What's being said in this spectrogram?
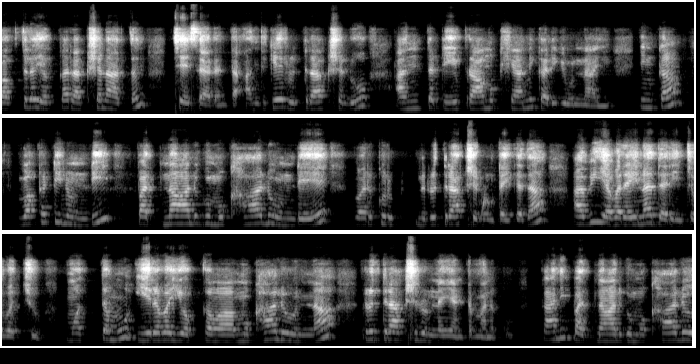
భక్తుల యొక్క రక్షణార్థం చేశాడంట. అందుకే రుద్రాక్షలు అంతటి ప్రాముఖ్యాన్ని కలిగి ఉన్నాయి. ఇంకా ఒకటి నుండి పద్నాలుగు ముఖాలు ఉండే వరకు రుద్రాక్షలు ఉంటాయి కదా అవి ఎవరైనా ధరించవచ్చు. మొత్తము ఇరవై ఒక్క ముఖాలు ఉన్న రుద్రాక్షలు ఉన్నాయంట మనకు. కానీ పద్నాలుగు ముఖాలు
